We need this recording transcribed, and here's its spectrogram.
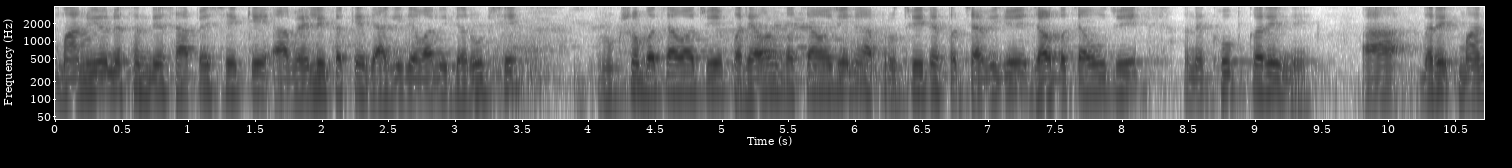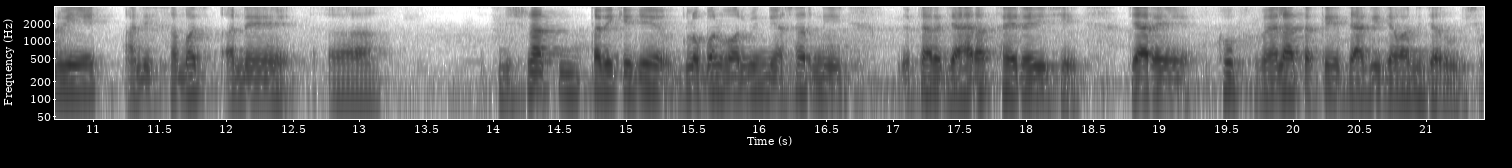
માનવીઓને સંદેશ આપે છે કે આ વહેલી તકે જાગી જવાની જરૂર છે. વૃક્ષો બચાવવા જોઈએ, પર્યાવરણ બચાવવા જોઈએ અને આ પૃથ્વીને બચાવવી જોઈએ, જળ બચાવવું જોઈએ અને ખૂબ કરીને આ દરેક માનવીએ આની સમજ અને નિષ્ણાત તરીકે જે ગ્લોબલ વોર્મિંગની અસરની અત્યારે જાહેરાત થઈ રહી છે, ત્યારે ખૂબ વહેલા તકે જાગી જવાની જરૂર છે.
